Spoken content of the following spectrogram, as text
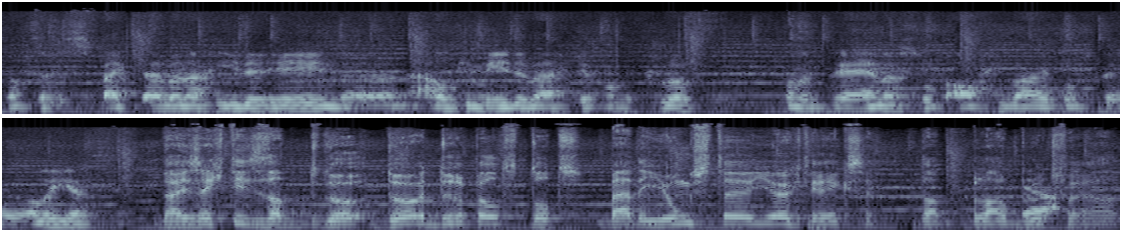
Dat ze respect hebben naar iedereen, uh, elke medewerker van de club, van de trainers tot afgevaaid tot vrijwilligers. Dat is echt iets dat do doordruppelt tot bij de jongste jeugdreeksen, dat blauwbloedverhaal.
